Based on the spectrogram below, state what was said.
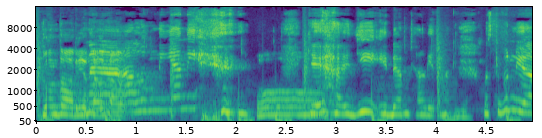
Gontor, ya nah tahu tahu. alumninya nih Oh, Kiai Haji Idam Khalid. Nah, Iya. meskipun dia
